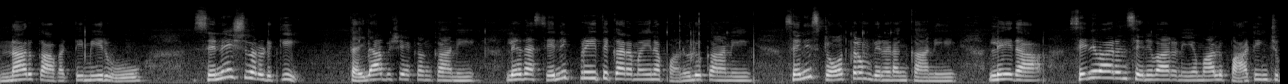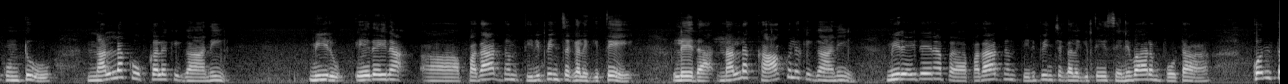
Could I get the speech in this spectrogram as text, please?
ఉన్నారు కాబట్టి మీరు శనేశ్వరుడికి తైలాభిషేకం కానీ లేదా శని ప్రీతికరమైన పనులు కానీ శని స్తోత్రం వినడం కానీ లేదా శనివారం శనివార నియమాలు పాటించుకుంటూ నల్ల కుక్కలకి కానీ మీరు ఏదైనా పదార్థం తినిపించగలిగితే లేదా నల్ల కాకులకి కానీ మీరు ఏదైనా పదార్థం తినిపించగలిగితే శనివారం పూట కొంత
